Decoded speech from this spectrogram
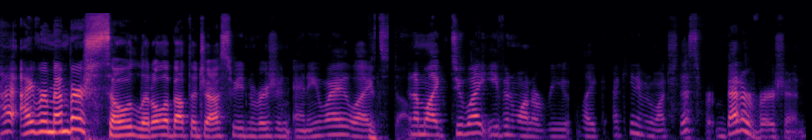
I, I remember so little about the Joss Whedon version anyway. Like, It's dumb. and I'm like, do I even want to re like? I can't even watch this ver- better version.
